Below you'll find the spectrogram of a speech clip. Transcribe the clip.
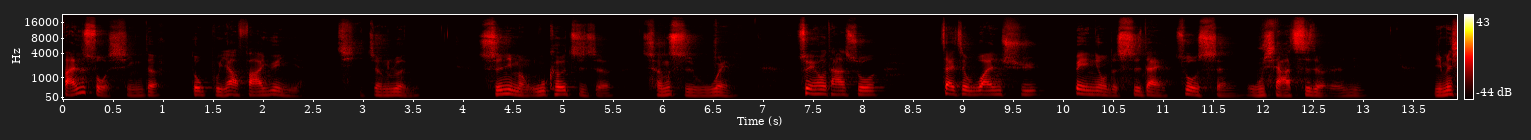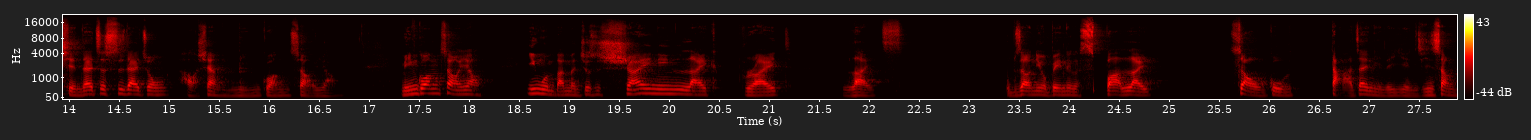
凡所行的都不要发怨言，起争论，使你们无可指责，诚实无畏。最后他说，在这弯曲悖谬的世代，做神无瑕疵的儿女，你们显在这世代中，好像明光照耀。明光照耀，英文版本就是 shining like bright lights。我不知道你有被那个 spotlight 照过，打在你的眼睛上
